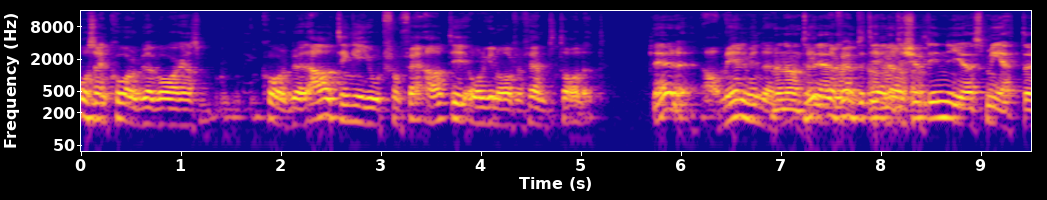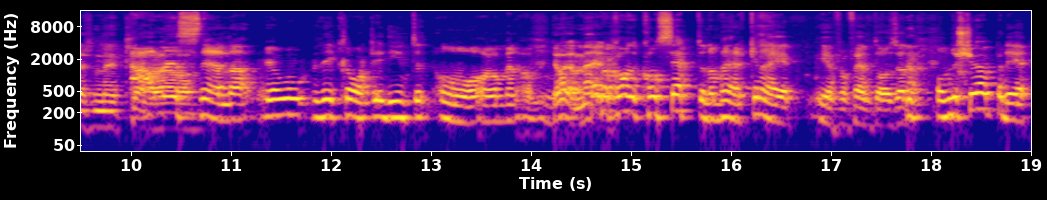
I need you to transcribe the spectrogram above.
Och sen korvbrödbagarens korvbröd. Allting är gjort från... Allt är original från 50-talet. Är det Ja, mer eller mindre. Men har inte, det, 1953 har inte köpt in nya smetar som är klara? Ja men snälla. Jo det är klart. Det är inte... Åh, men, Ja, ja, men- Själva koncepten och märkena är, är från 50-talet. Så att om du köper det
